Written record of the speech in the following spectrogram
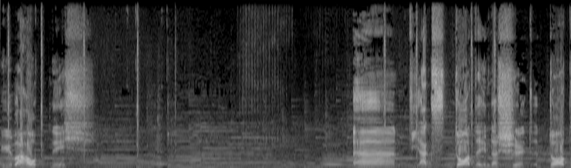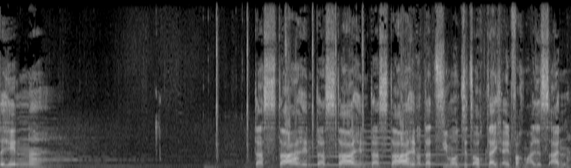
überhaupt nicht. Äh, die Axt dort hin, das Schild dort hin. Das dahin, das dahin, das dahin. Und da ziehen wir uns jetzt auch gleich einfach mal alles an.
